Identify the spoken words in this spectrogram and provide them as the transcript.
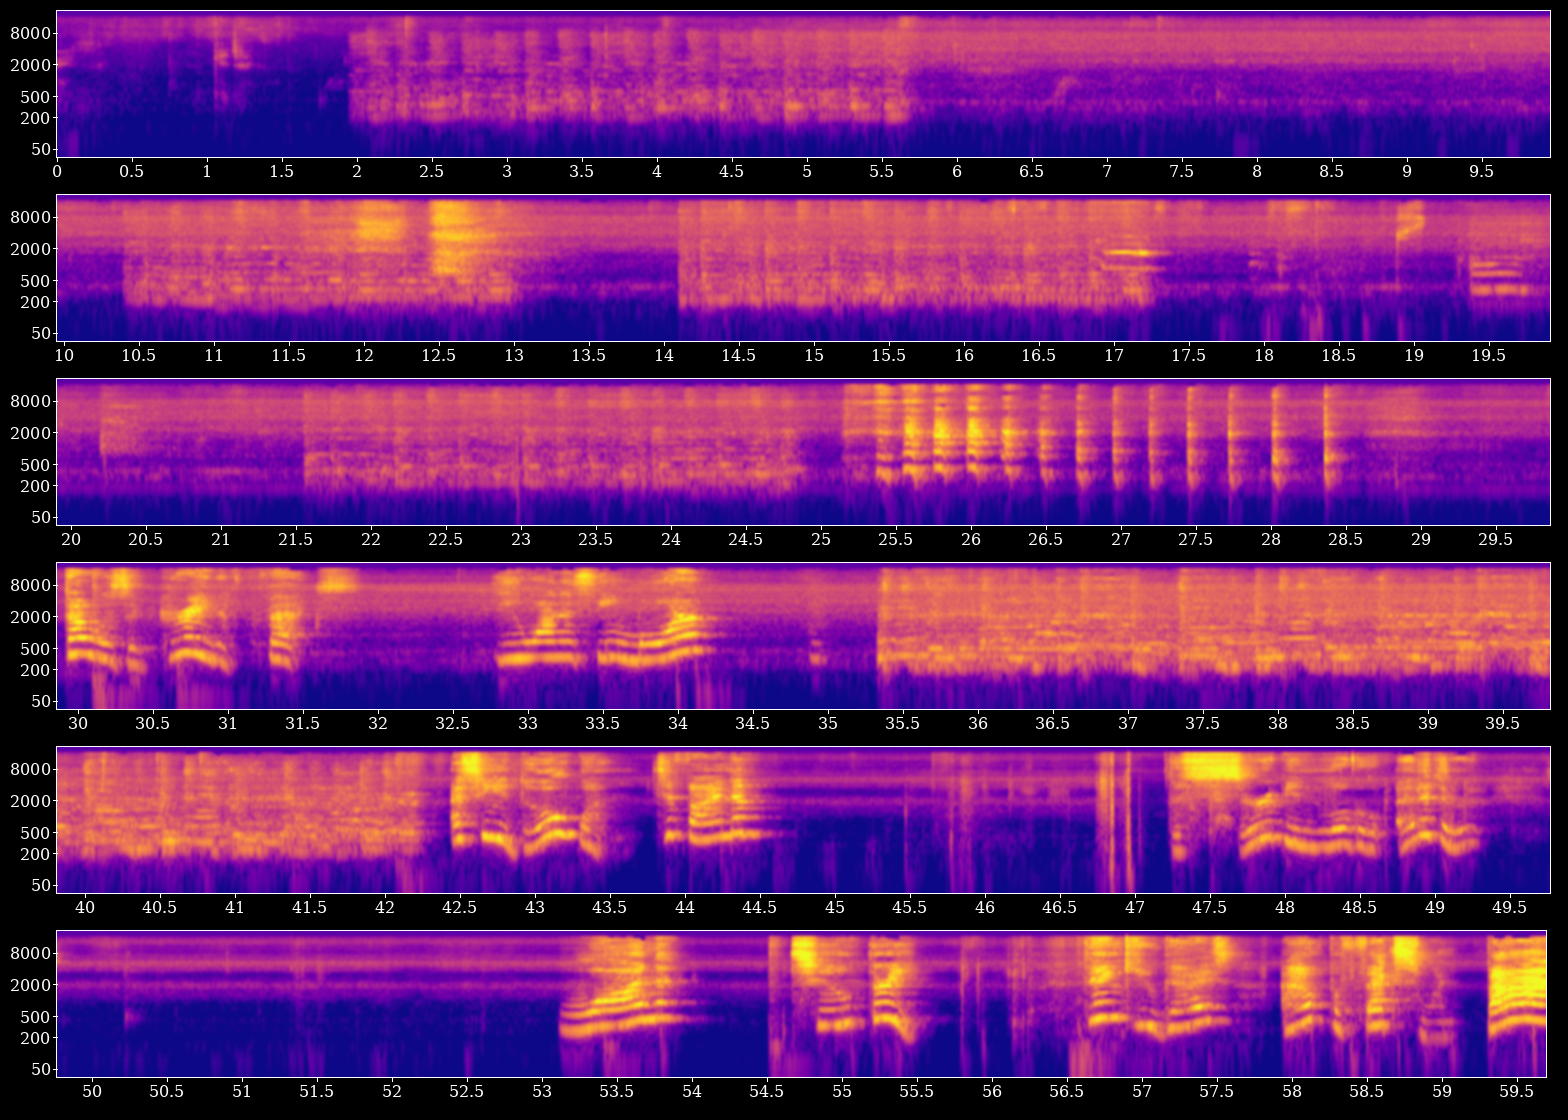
Was a great effects. You want to see more? I see the one. To find them, the Serbian logo editor. One, two, three. Thank you guys. I hope effects one. Bye.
